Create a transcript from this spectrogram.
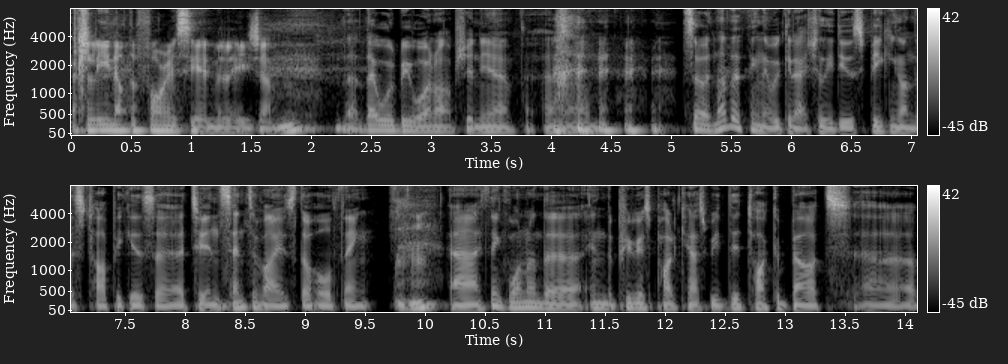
clean up the forest here in Malaysia. Hmm? That, that would be one option, yeah. Um, so another thing that we could actually do, speaking on this topic, is uh, to incentivize the whole thing. Mm-hmm. Uh, I think one of the in the previous podcast we did talk about uh,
